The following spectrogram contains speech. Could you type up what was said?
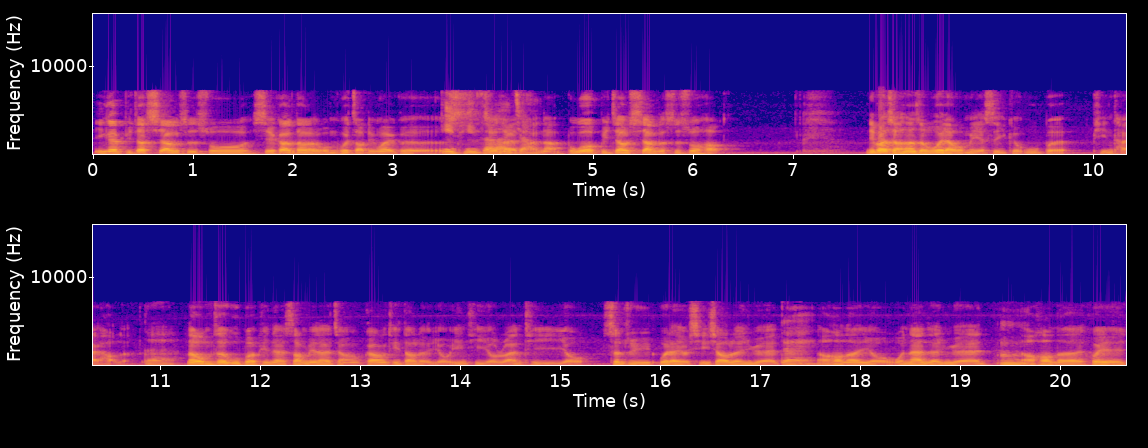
应该比较像是说斜杠，当然我们会找另外一个议题再来讲。谈啦、不过比较像的是说，好，你把它想象成未来我们也是一个 Uber 平台好了。对。那我们这个 Uber 平台上面来讲，刚刚提到的有硬体、有软体、有甚至于未来有行销人员，对。然后呢有文案人员，嗯。然后呢会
